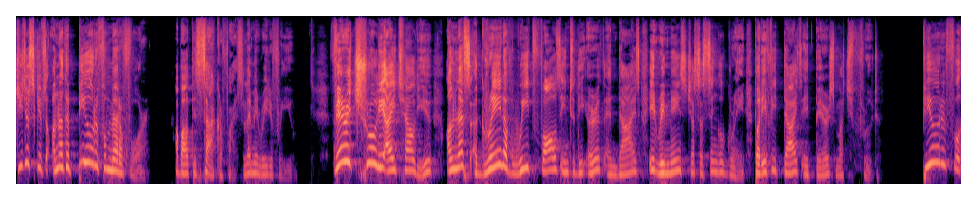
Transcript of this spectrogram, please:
Jesus gives another beautiful metaphor about this sacrifice. Let me read it for you. Very truly, I tell you, unless a grain of wheat falls into the earth and dies, it remains just a single grain. But if it dies, it bears much fruit. Beautiful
